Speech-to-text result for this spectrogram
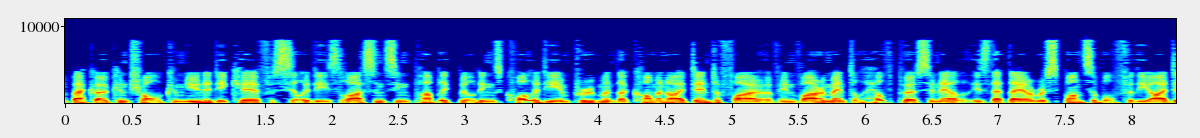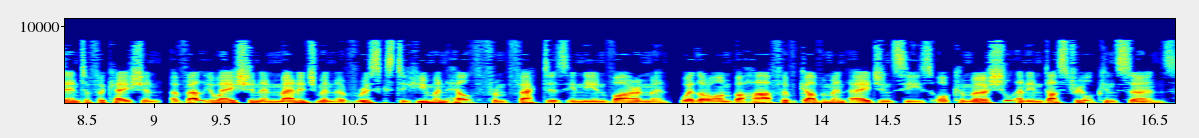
tobacco control community care facilities licensing public buildings quality improvement A common identifier of environmental health personnel is that they are responsible for the identification, evaluation and management of risks to human health from factors in the environment, whether on behalf of government agencies or commercial and industrial concerns.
